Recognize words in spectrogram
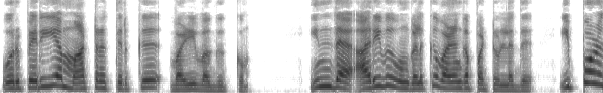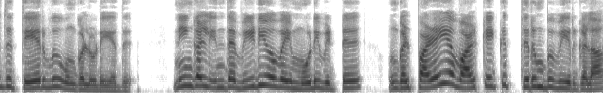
ஒரு பெரிய மாற்றத்திற்கு வழிவகுக்கும். இந்த அறிவு உங்களுக்கு வழங்கப்பட்டுள்ளது. இப்பொழுது தேர்வு உங்களுடையது. நீங்கள் இந்த வீடியோவை மூடிவிட்டு உங்கள் பழைய வாழ்க்கைக்கு திரும்புவீர்களா?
